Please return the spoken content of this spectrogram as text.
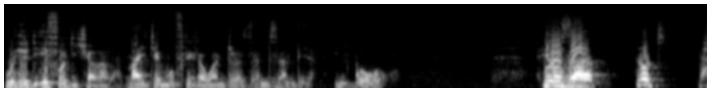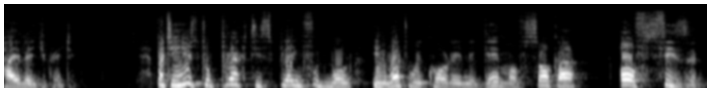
We had Efford Chabala, Mighty Mufulira Wanderers and Zambia in goal. He was uh, not highly educated, but he used to practice playing football in what we call in a game of soccer off season.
